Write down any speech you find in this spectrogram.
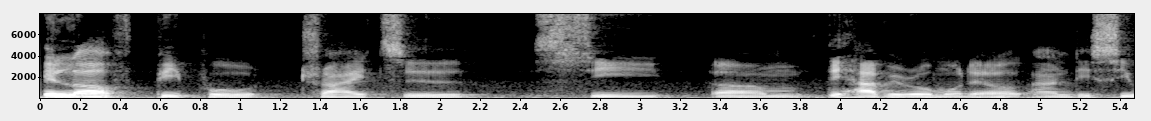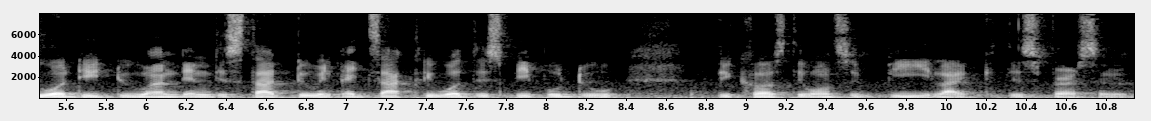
A lot of people try to see um, they have a role model and they see what they do and then they start doing exactly what these people do because they want to be like this person.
